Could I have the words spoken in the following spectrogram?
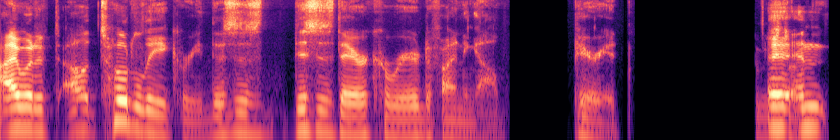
I would I'll totally agree. This is this is their career defining album. Period. And,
